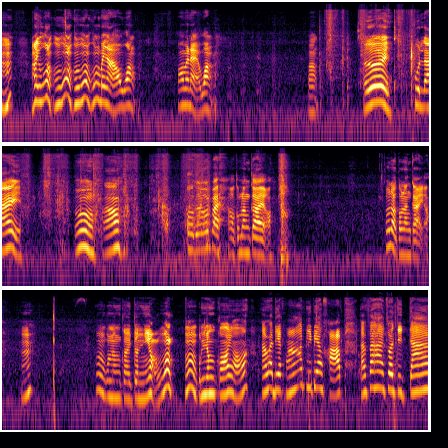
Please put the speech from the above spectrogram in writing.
หืมไม่ว่างว่างว่างว่างไปไหนอะว่าง ว่างไปไหนว่างว่างเอ้ยพูดไรเออเอาเออไปไปไป ออกกำลังกายเหรอก็ออกกำลังกายเหรอหืมออกกำลังกายจนนี้เหรอว่างอืมกำลังกายเหรอสวัสดีครับพี่เพียงครับอะฝากกดติดตาม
